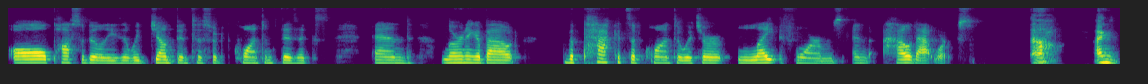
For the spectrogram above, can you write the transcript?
all possibilities. And we jump into sort of quantum physics and learning about the packets of quanta, which are light forms, and how that works. Oh, I'm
